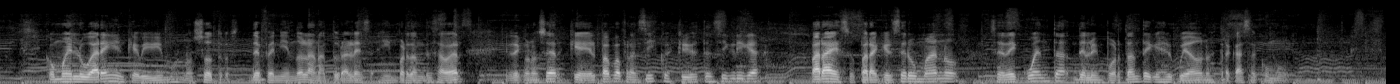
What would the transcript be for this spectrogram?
como el lugar en el que vivimos nosotros, defendiendo la naturaleza. Es importante saber y reconocer que el Papa Francisco escribió esta encíclica para eso, para que el ser humano se dé cuenta de lo importante que es el cuidado de nuestra casa común.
